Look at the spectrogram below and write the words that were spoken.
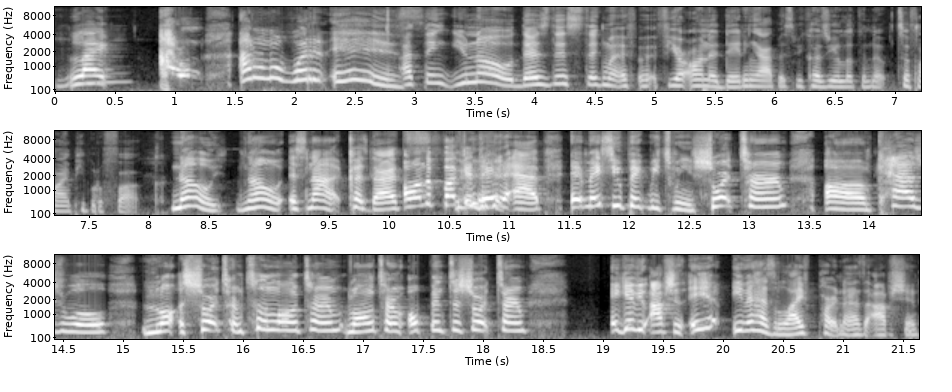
Like mm-hmm. I don't, I don't know what it is. I think you know. There's this stigma if if you're on a dating app, it's because you're looking to, to find people to fuck. No, no, it's not. Cause That's- on the fucking dating app, it makes you pick between short term, um, casual, long, short term to long term, long term, open to short term. It gives you options. It even has life partner as an option.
